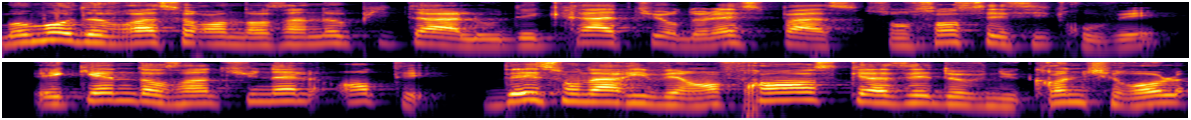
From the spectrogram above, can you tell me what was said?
Momo devra se rendre dans un hôpital où des créatures de l'espace sont censées s'y trouver, et Ken dans un tunnel hanté. Dès son arrivée en France, Kazé devenu Crunchyroll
